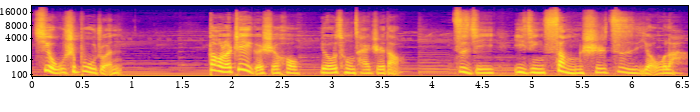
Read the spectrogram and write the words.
就是不准。到了这个时候，刘琮才知道，自己已经丧失自由了。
